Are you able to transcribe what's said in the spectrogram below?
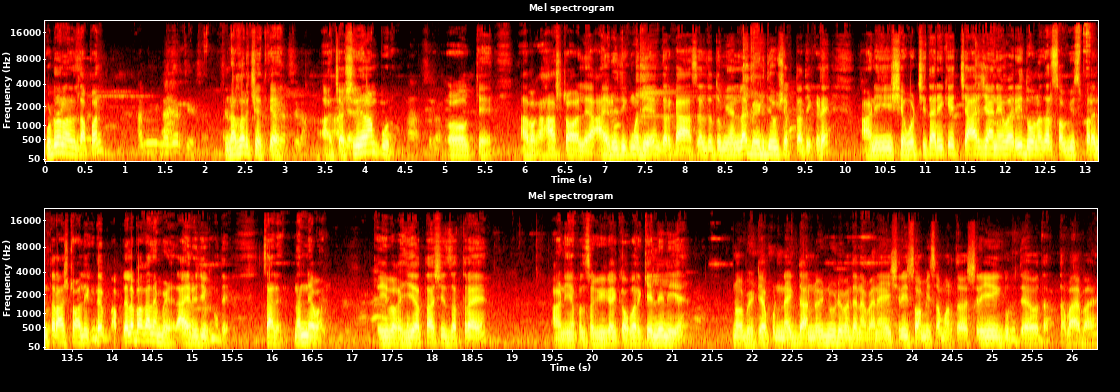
कुठून आलात आपण? आम्ही नगरचे आहे, सर. नगरचे आहेत काय? श्रीराम. अच्छा श्रीरामपूर. हा, श्रीराम. ओके. हा बघा हा स्टॉल आहे आयुर्वेदिकमध्ये आहे. जर काय असेल तर तुम्ही यांना भेट देऊ शकता तिकडे आणि शेवटची तारीख आहे चार जानेवारी दोन हजार सव्वीसपर्यंत हा स्टॉल इकडे आपल्याला बघायला मिळेल आयुर्वेदिकमध्ये चालेल धन्यवाद. ही बघा ही आता अशी जत्रा आहे. आणि आपण सगळी काही कवर केलेली आहे. न भेटूया पुन्हा एकदा. नवीन व्हिडिओमध्ये नव्याने श्री स्वामी समर्थ श्री गुरुदेव दत्त. Bye bye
